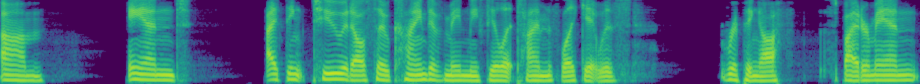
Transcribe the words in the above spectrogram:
Um, and I think too, it also kind of made me feel at times like it was ripping off Spider-Man,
